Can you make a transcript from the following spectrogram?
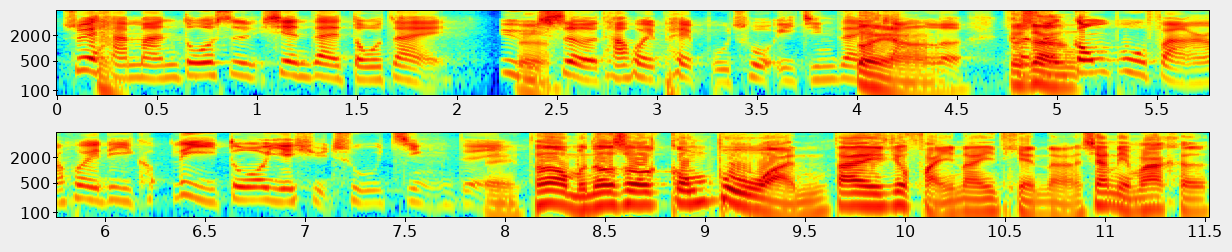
所以还蛮多是现在都在。预设它会配不错，已经在涨了，啊、可能公布反而会利利多，也许出尽。对，通常我们都说公布完大概就反映那一天呢、啊，像联发科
